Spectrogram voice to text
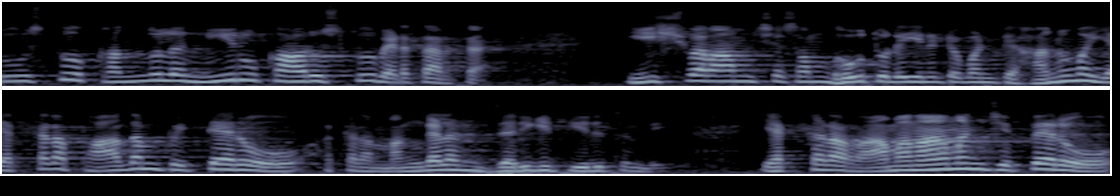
చూస్తూ కన్నుల నీరు కారుస్తూ పెడతారట. ఈశ్వరాంశ సంభూతుడైనటువంటి హనుమ ఎక్కడ పాదం పెట్టారో అక్కడ మంగళం జరిగి తీరుతుంది. ఎక్కడ రామనామం చెప్పారో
